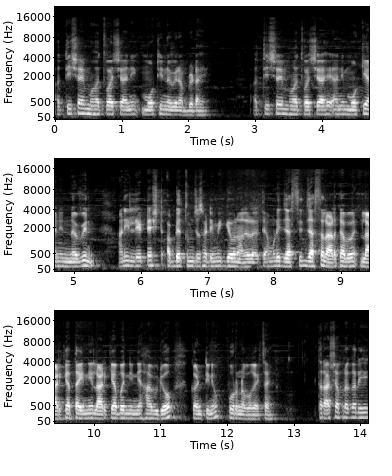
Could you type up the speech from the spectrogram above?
अतिशय महत्त्वाची आणि मोठी नवीन अपडेट आहे. अतिशय महत्त्वाची आहे आणि मोठी आणि नवीन आणि लेटेस्ट अपडेट तुमच्यासाठी मी घेऊन आलेलो आहे. त्यामुळे जास्तीत जास्त लाडका ब लाडक्या ताईंनी लाडक्या बहिणींनी हा व्हिडिओ कंटिन्यू पूर्ण बघायचा आहे. तर अशा प्रकारे ही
